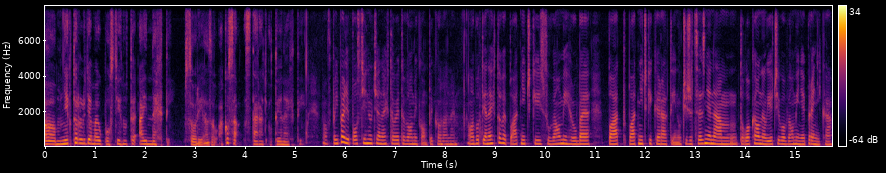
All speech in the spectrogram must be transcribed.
Um, niektorí ľudia majú postihnuté aj nechty psoriázov. Mm-hmm. Ako sa starať o tie nechty? No, v prípade postihnutia nechtov je to veľmi komplikované, mm. lebo tie nechtové platničky sú veľmi hrubé plat, platničky keratínu, čiže cez ne nám to lokálne liečivo veľmi nepreniká.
